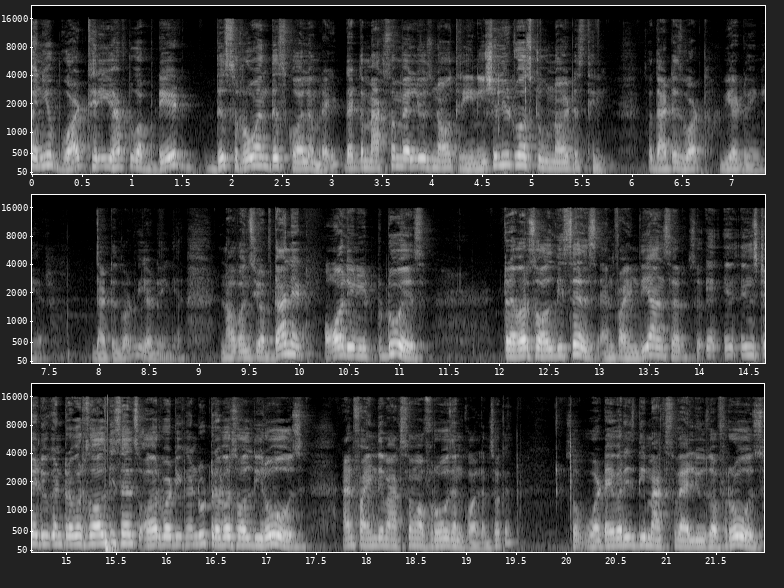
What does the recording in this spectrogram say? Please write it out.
when you've got 3 you have to update this row and this column right? That the maximum value is now 3 initially it was 2 now it is 3 so that is what we are doing here. That is what we are doing here. Now once you have done it all you need to do is traverse all the cells and find the answer. So instead you can traverse all the cells or what you can do traverse all the rows and find the maximum of rows and columns okay? So whatever is the max values of rows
